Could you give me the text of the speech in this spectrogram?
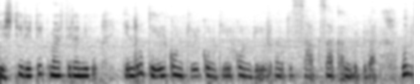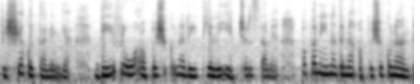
ಎಷ್ಟು ಇರಿಟೇಟ್ ಮಾಡ್ತೀರ ನೀವು? ಎಲ್ಲರೂ ಕೇಳ್ಕೊಂಡು ಕೇಳ್ಕೊಂಡು ಕೇಳ್ಕೊಂಡು ದೇವ್ರಿಗಂತೂ ಸಾಕು ಸಾಕಾಗ್ಬಿಟ್ಟಿದೆ ಒಂದು ವಿಷಯ ಗೊತ್ತಾ ನಿನಗೆ ದೇವರು ಅಪಶುಕನ ರೀತಿಯಲ್ಲಿ ಎಚ್ಚರಿಸ್ತಾನೆ. ಪಾಪ ನೀನು ಅದನ್ನು ಅಪಶುಕನ ಅಂತ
